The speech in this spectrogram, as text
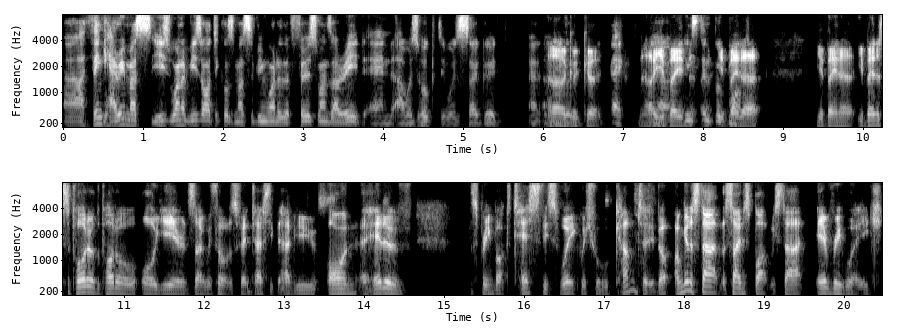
uh, I think Harry must, he's one of his articles must have been one of the first ones I read and I was hooked. It was so good. I- I oh, good, good. back. No, Yeah, you've been instant you've been a you've been a you've been a supporter of the pod all, all year, and so we thought it was fantastic to have you on ahead of the Springboks test this week, which we'll come to. But I'm going to start at the same spot we start every week.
